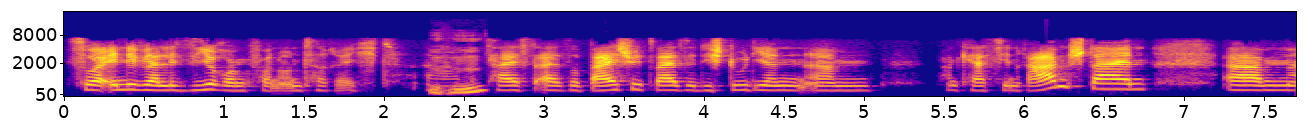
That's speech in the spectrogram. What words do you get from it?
zur Individualisierung von Unterricht. Äh, mhm. Das heißt also beispielsweise die Studien ähm, von Kerstin Rabenstein, ähm,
